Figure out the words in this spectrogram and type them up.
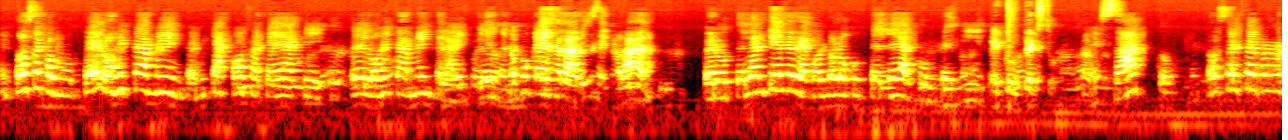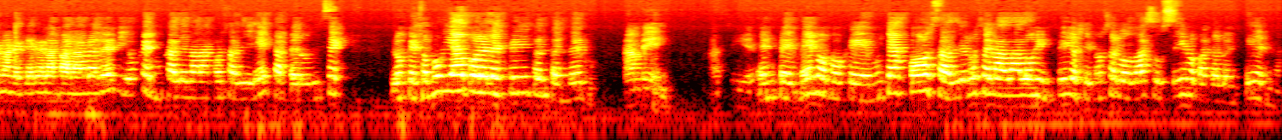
Entonces, como usted lógicamente, hay muchas cosas que hay aquí, que usted lógicamente las entiende, no porque ella se la dice clara, pero usted la entiende de acuerdo a lo que usted lea el contenido. el contexto. Exacto. Entonces, ese es el problema que tiene la palabra de Dios, que nunca le da la cosa directa, pero dice, los que somos guiados por el Espíritu entendemos. Amén. Así es. Entendemos, porque muchas cosas Dios no se las da a los impíos, sino se los da a sus hijos para que lo entiendan.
